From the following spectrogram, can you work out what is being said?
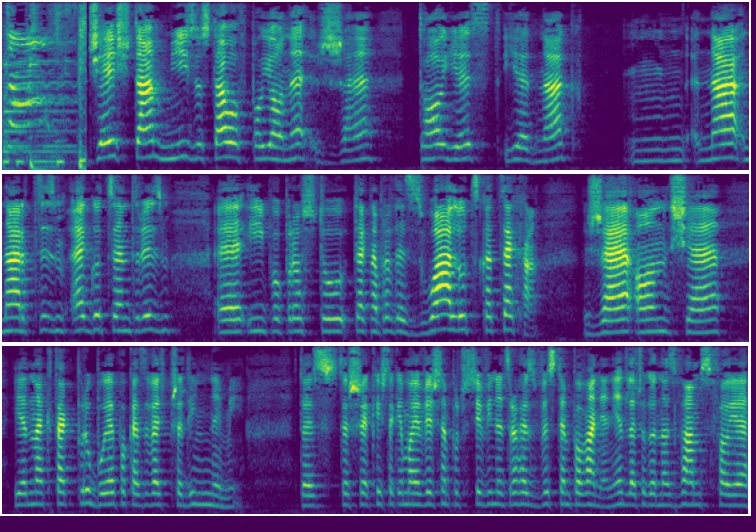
noc. Gdzieś tam mi zostało wpojone, że to jest jednak mm, na, narcyzm, egocentryzm e, i po prostu tak naprawdę zła ludzka cecha, że on się jednak tak próbuje pokazywać przed innymi. To jest też jakieś takie moje wieczne poczucie winy trochę z występowania, nie? Dlaczego nazwałam swoje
